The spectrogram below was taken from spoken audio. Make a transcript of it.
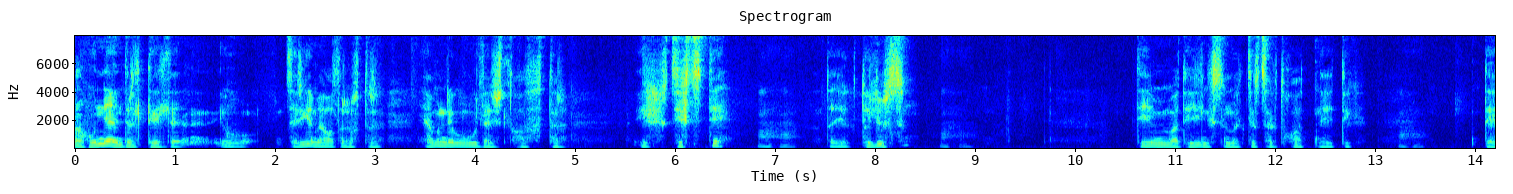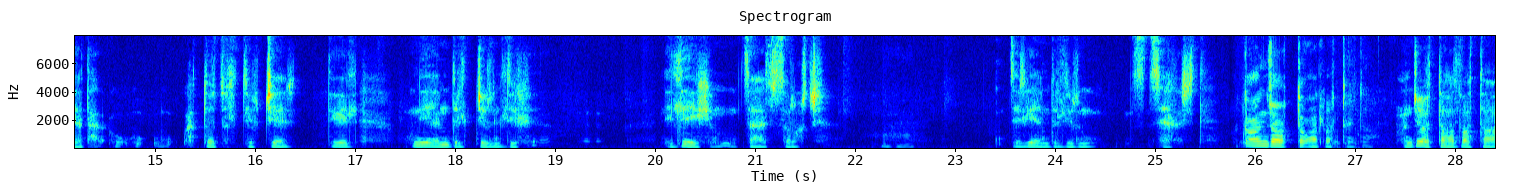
Хүний амьдрал тэгэл юу зэргийн байгууллага дотор ямар нэгэн үйл ажиллагаа болохтар их зэгцтэй. Одоо яг төлөвлөсөн. Тийм юм а тийм гэсэн мэл зэрэг цаг тухайд нээдэг. Тэгээд хатуу зөл төвчээр тэгэл хүний амьдрал жирнэл их нэлээ их юм зааж сургаж. Зэргийн амьдрал ер нь сайхан шүү дээ. Одоо анжаавтай холбоотой дөө. Анжаатай холбоотой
